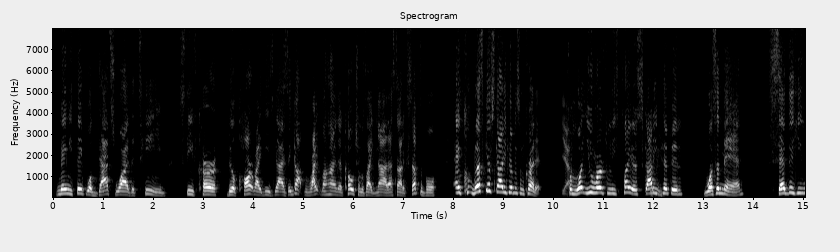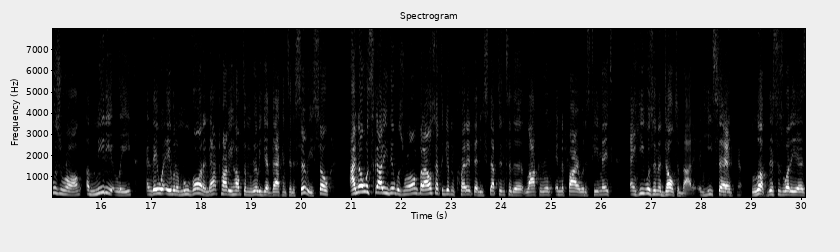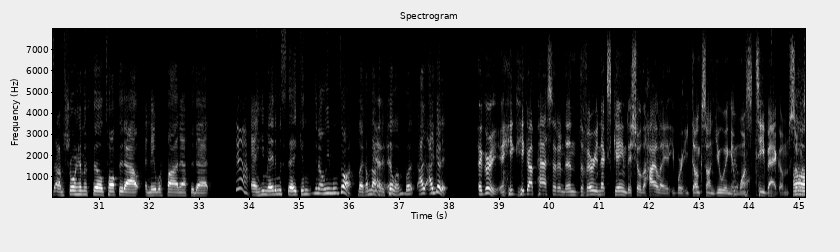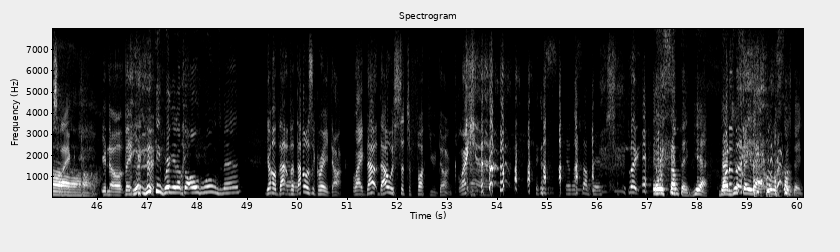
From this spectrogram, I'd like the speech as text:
made me think, well, that's why the team, Steve Kerr, Bill Cartwright, these guys, they got right behind their coach and was like, nah, that's not acceptable. And co- let's give Scottie Pippen some credit. Yeah. From what you heard from these players, Scottie Pippen was a man, said that he was wrong immediately, and they were able to move on, and that probably helped them really get back into the series. So I know what Scottie did was wrong, but I also have to give him credit that he stepped into the locker room in the fire with his teammates and he was an adult about it. And he said, Yeah, yeah. "Look, this is what he is." And I'm sure him and Phil talked it out, and they were fine after that. Yeah, And he made a mistake, and you know he moved on. Like I'm not Yeah, going to kill him, but I, I get it. Agree. And he he got past it, and then the very next game they show the highlight where he dunks on Ewing and wants to teabag him. So it's like Oh. you know they you, you keep bringing up the old wounds, man. yo that but that was a great dunk. Like that that was such a fuck you dunk. Like it, was, it was something. like It was something. Yeah, One that, just the- say that. It was something.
